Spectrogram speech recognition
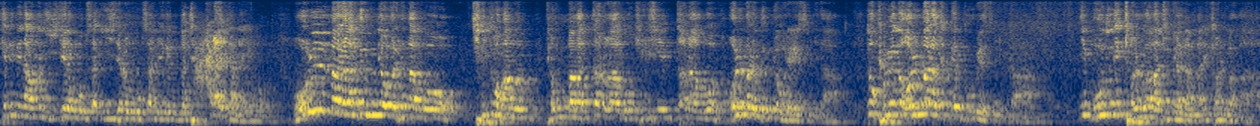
텔레비 나오면 이재용 목사, 이재용 목사님 이거 누가 잘 알잖아요. 얼마나 능력을 행하고 기도하면 병마가 떠나고 귀신이 떠나고 얼마나 능력을 하겠습니다. 또 교회도 얼마나 크게 부흥했습니까? 이 모든 게 결과가 중요하단 말이에요. 결과가.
